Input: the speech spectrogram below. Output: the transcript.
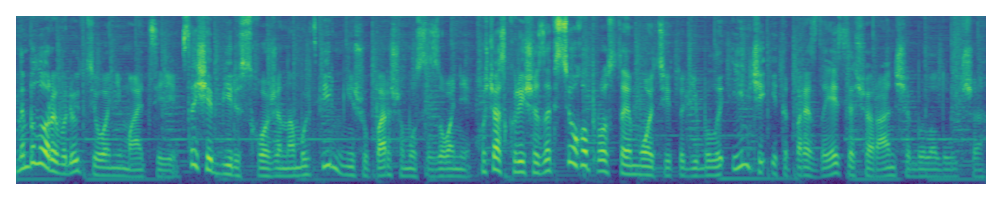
Не було революції у анімації. Все ще більш схоже на мультфільм, ніж у першому сезоні. Хоча, скоріше за всього, просто емоції тоді були інші, і тепер здається, що раніше було лучше.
